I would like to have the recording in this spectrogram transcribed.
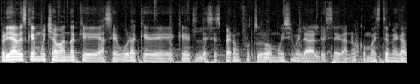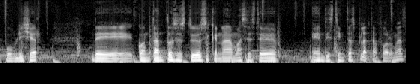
Pero ya ves que hay mucha banda que asegura que, que les espera un futuro muy similar al de Sega, ¿no? Como este mega publisher de, con tantos estudios y que nada más esté en distintas plataformas.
